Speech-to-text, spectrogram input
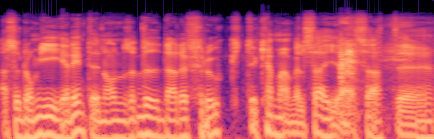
Alltså de ger inte någon vidare frukt kan man väl säga. Så att, eh,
